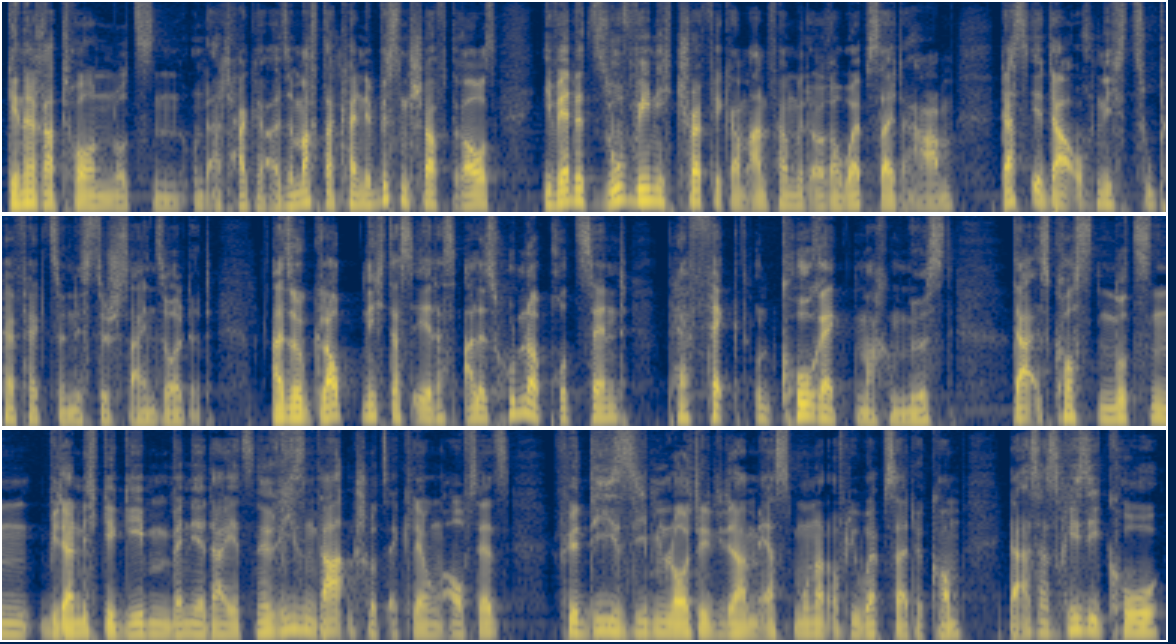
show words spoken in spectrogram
Generatoren nutzen und Attacke. Also macht da keine Wissenschaft draus. Ihr werdet so wenig Traffic am Anfang mit eurer Webseite haben, dass ihr da auch nicht zu perfektionistisch sein solltet. Also glaubt nicht, dass ihr das alles 100% perfekt und korrekt machen müsst. Da ist Kosten-Nutzen wieder nicht gegeben, wenn ihr da jetzt eine riesen Datenschutzerklärung aufsetzt für die sieben Leute, die da im ersten Monat auf die Webseite kommen. Da ist das Risiko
